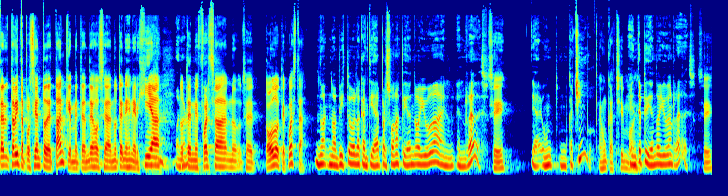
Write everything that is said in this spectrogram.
30% de tanque, ¿me entendés? O sea, no tenés energía, no tenés fuerza, no, o sea, todo te cuesta. ¿No, ¿No, has visto la cantidad de personas pidiendo ayuda en, en redes? Sí. Ya, es un, un, cachimbo. Es un cachimbo. Gente eh. pidiendo ayuda en redes. Sí.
